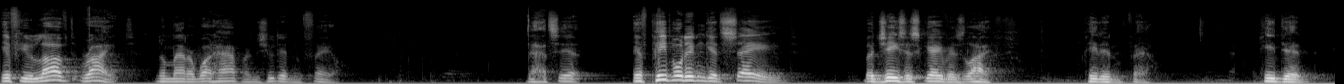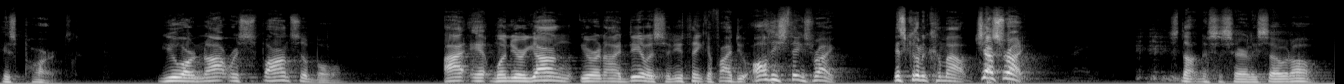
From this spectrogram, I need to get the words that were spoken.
if you loved right, no matter what happens, you didn't fail. That's it. If people didn't get saved, but Jesus gave his life, he didn't fail. He did his part. You are not responsible. I, when you're young, you're an idealist, and you think if I do all these things right, it's going to come out just right. It's not necessarily so at all.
